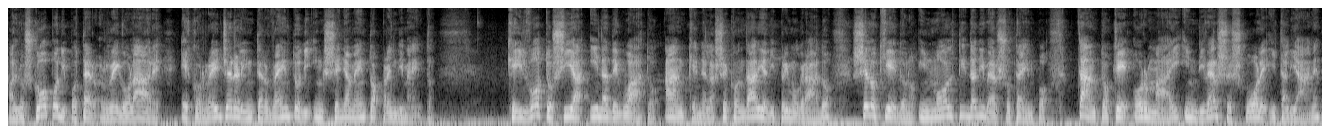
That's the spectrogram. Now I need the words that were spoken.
allo scopo di poter regolare e correggere l'intervento di insegnamento-apprendimento che il voto sia inadeguato anche nella secondaria di primo grado se lo chiedono in molti da diverso tempo, tanto che ormai in diverse scuole italiane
